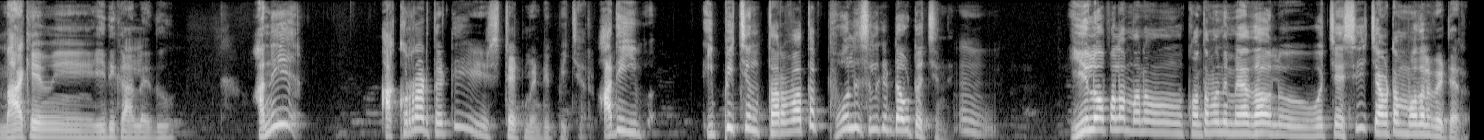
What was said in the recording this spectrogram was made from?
నాకేమీ ఇది కాలేదు అని ఆ కుర్రాడితోటి స్టేట్మెంట్ ఇప్పించారు. అది ఇప్పించిన తర్వాత పోలీసులకి డౌట్ వచ్చింది. ఈ లోపల మనం కొంతమంది మేధావులు వచ్చేసి చెప్పటం మొదలుపెట్టారు.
